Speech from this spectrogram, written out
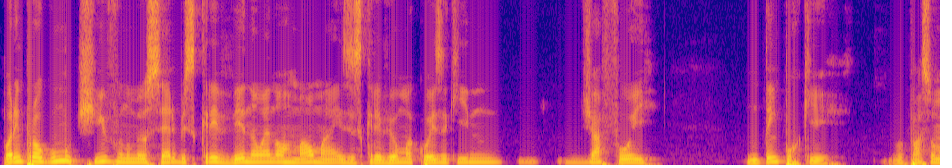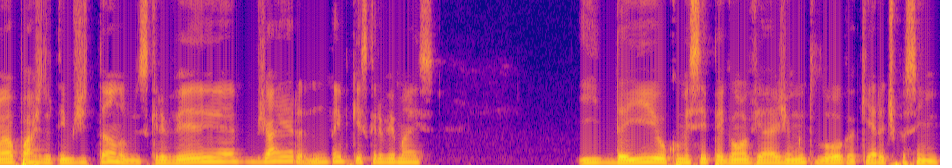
Porém, por algum motivo, no meu cérebro, escrever não é normal mais. Escrever uma coisa que já foi. Não tem porquê. Eu passo a maior parte do tempo digitando. Escrever é, já era. Não tem porquê escrever mais. E daí eu comecei a pegar uma viagem muito louca que era tipo assim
